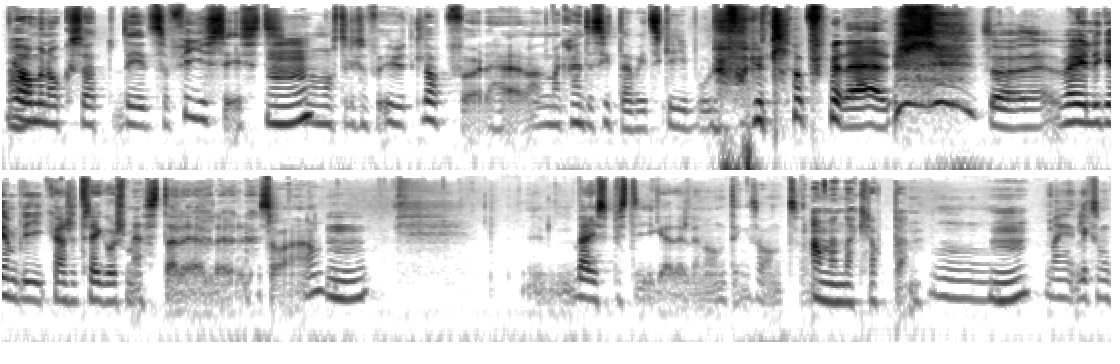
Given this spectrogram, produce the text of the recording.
ja. ja men också att det är så fysiskt. Mm. Man måste liksom få utlopp för det här. Man kan inte sitta vid ett skrivbord och få utlopp för det här. Så eh, möjligen bli kanske trädgårdsmästare eller så. Mm. Bergsbestigare eller någonting sånt. Så. Använda kroppen. Mm. mm. Men liksom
